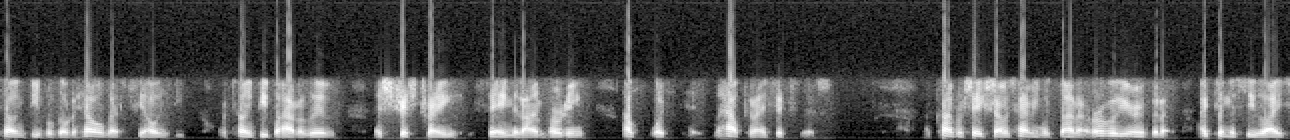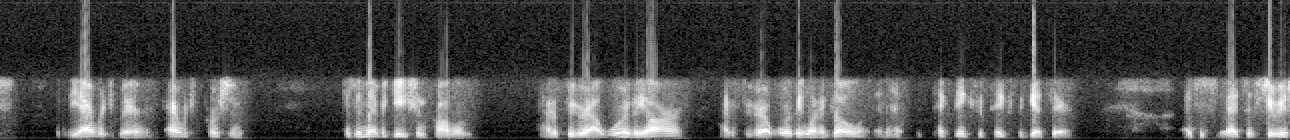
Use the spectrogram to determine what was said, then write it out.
telling people go to hell. That's telling people or telling people how to live. It's just trying saying that I'm hurting. How what? How can I fix this? A conversation I was having with Donna earlier that I, tend to see life, the average bear, average person, as a navigation problem. How to figure out where they are, how to figure out where they want to go, and the techniques it takes to get there. That's a, that's a serious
